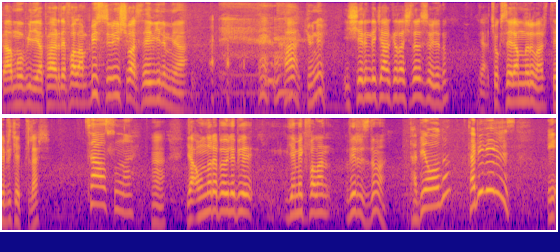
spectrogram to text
Daha mobilya, perde falan bir sürü iş var sevgilim ya. ha Gönül iş yerindeki arkadaşlara söyledim. Ya çok selamları var tebrik ettiler. Sağ olsunlar. Ha. Ya onlara böyle bir yemek falan veririz değil mi? Tabii oğlum. Tabii veririz. E,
